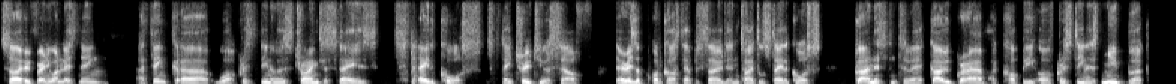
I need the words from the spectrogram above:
So, for anyone listening, I think uh, what Kristina was trying to say is stay the course, stay true to yourself. There is a podcast episode entitled Stay the Course. Go and listen to it. Go grab a copy of Kristina's new book,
